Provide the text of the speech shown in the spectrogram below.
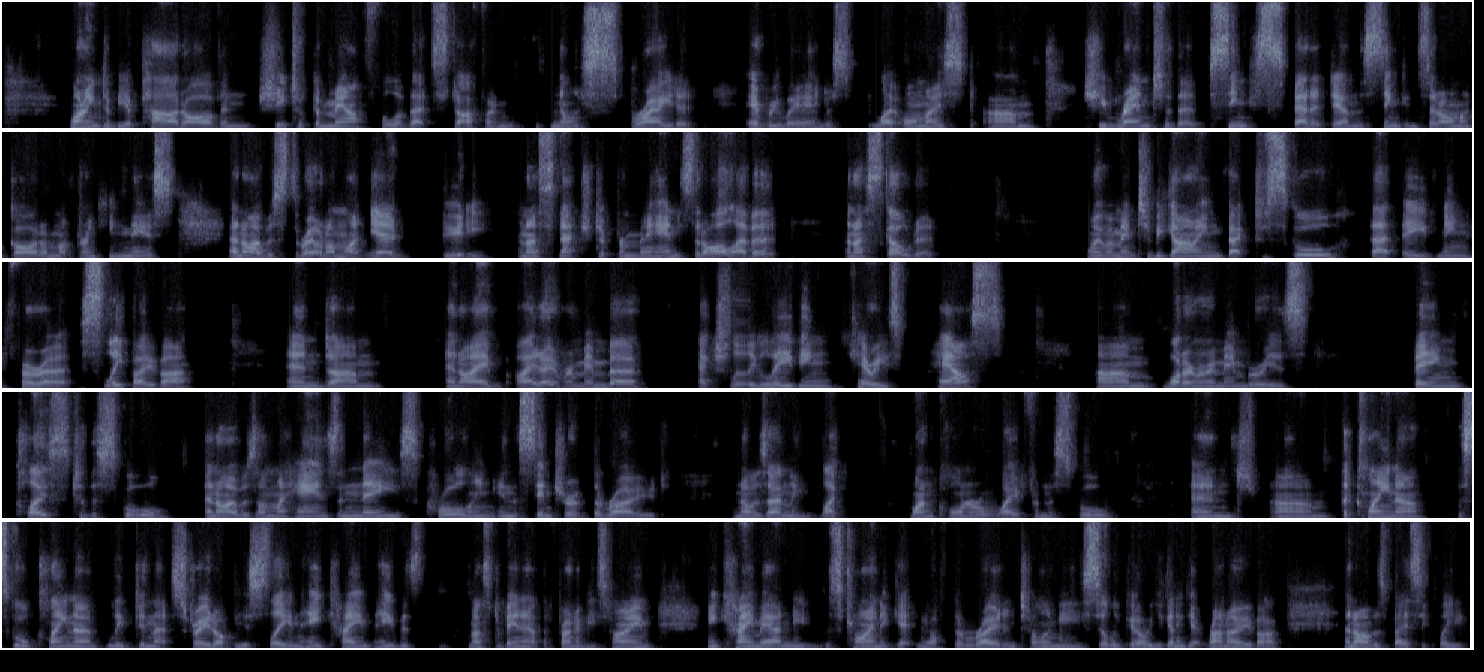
wanting to be a part of. And she took a mouthful of that stuff and nearly sprayed it everywhere, just like almost. Um, she ran to the sink, spat it down the sink, and said, "Oh my God, I'm not drinking this." And I was thrilled. I'm like, "Yeah, beauty." And I snatched it from her hand and said, "I'll have it," and I sculled it we were meant to be going back to school that evening for a sleepover, and um, and I I don't remember actually leaving Kerry's house. Um, what I remember is being close to the school, and I was on my hands and knees crawling in the centre of the road, and I was only like one corner away from the school, and um, the cleaner the school cleaner lived in that street, obviously, and he came, he was, must have been out the front of his home. He came out and he was trying to get me off the road and telling me, silly girl, you're going to get run over. And I was basically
